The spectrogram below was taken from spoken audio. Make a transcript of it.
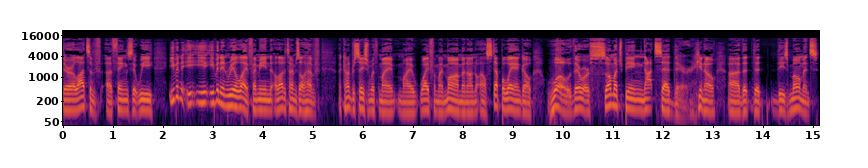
there are lots of uh, things that we even e- even in real life. I mean, a lot of times I'll have a conversation with my my wife and my mom, and I'll, I'll step away and go, "Whoa, there was so much being not said there." You know, uh, that that these moments,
